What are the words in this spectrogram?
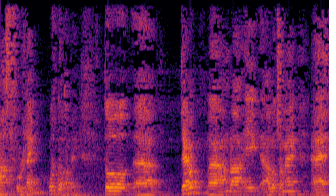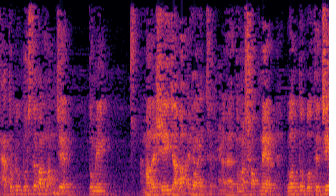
মাস্ট ফুল টাইম করতে হবে। তো আহ, যাই হোক আমরা এই আলোচনায় এতটুকু বুঝতে পারলাম যে তুমি মালয়েশিয়ায় যাবা এবং হ্যাঁ। তোমার স্বপ্নের গন্তব্যতে যে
